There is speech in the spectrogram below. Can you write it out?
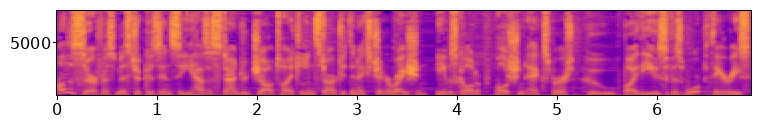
On the surface, Mr. Kosinski has a standard job title in Star Trek The Next Generation. He was called a propulsion expert who, by the use of his warp theories,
